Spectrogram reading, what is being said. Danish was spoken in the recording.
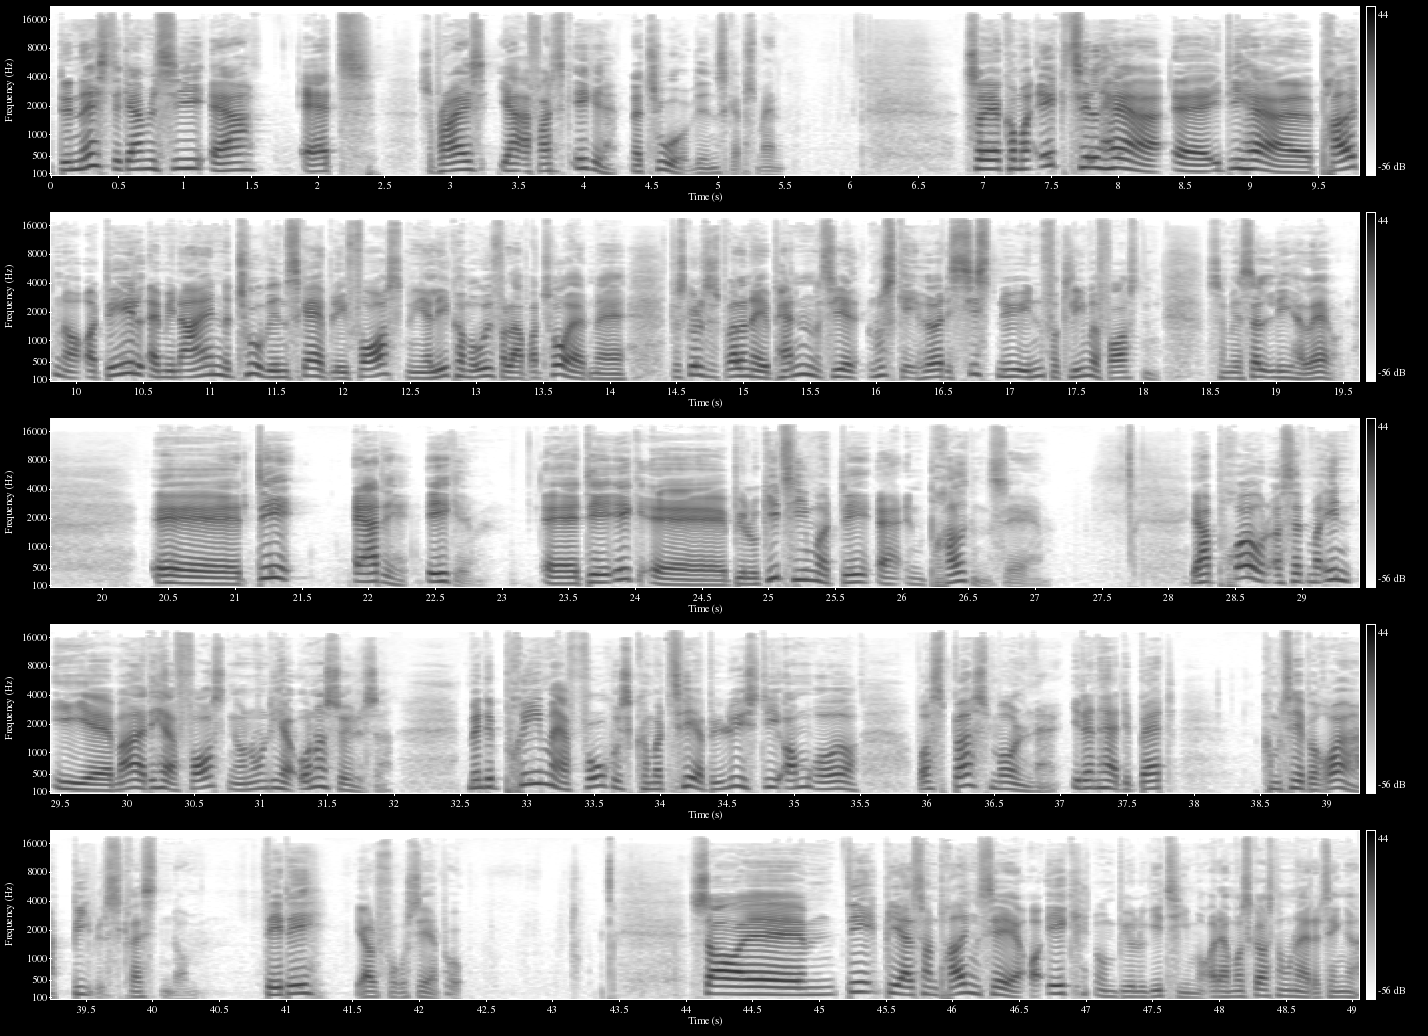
Det næste, jeg gerne vil sige, er, at, surprise, jeg er faktisk ikke naturvidenskabsmand. Så jeg kommer ikke til her uh, i de her prædikner og del af min egen naturvidenskabelige forskning. Jeg lige kommer ud fra laboratoriet med beskyttelsesbrillerne i panden og siger, nu skal I høre det sidste nye inden for klimaforskning, som jeg selv lige har lavet. Uh, det er det ikke. Uh, det er ikke øh, biologitimer, det er en prædikenserie. Jeg har prøvet at sætte mig ind i øh, meget af det her forskning og nogle af de her undersøgelser. Men det primære fokus kommer til at belyse de områder, hvor spørgsmålene i den her debat kommer til at berøre Bibels kristendom. Det er det, jeg vil fokusere på. Så øh, det bliver altså en prædikenserie og ikke nogle biologitimer. Og der er måske også nogle af jer, der tænker,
